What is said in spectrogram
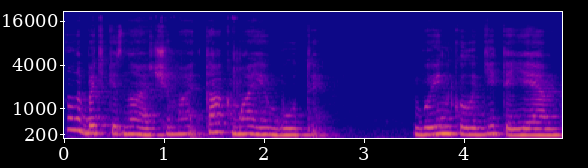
Але батьки знають, що так має бути. Бо інколи діти є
